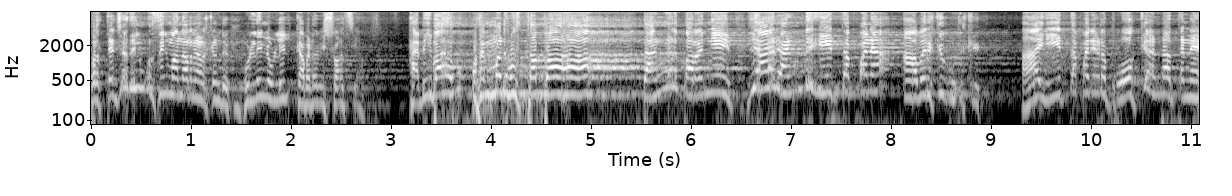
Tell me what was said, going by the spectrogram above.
പ്രത്യക്ഷത്തിൽ മുസ്ലിം എന്ന് നടക്കുന്നുണ്ട് ഉള്ളിനുള്ളിൽ കപട വിശ്വാസിയാണ് ഹബീബ മുഹമ്മദ് മുസ്തഫ തങ്ങൾ പറഞ്ഞ് ഞാൻ രണ്ട് ഈത്തപ്പന അവർക്ക് കൊടുക്ക്. ആ ഈത്തപ്പനയുടെ പോക്ക് കണ്ടാൽ തന്നെ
